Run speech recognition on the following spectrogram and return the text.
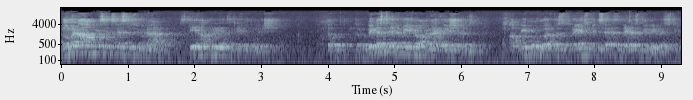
no matter how many successes you have, stay hungry and stay foolish. The, the biggest enemy in organizations are people who have this phrase which says, let us be realistic.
